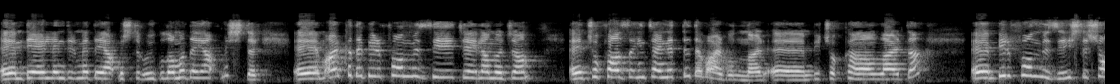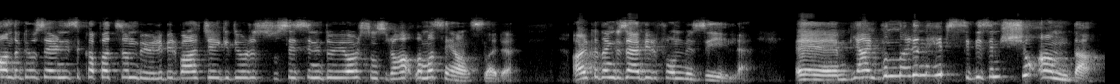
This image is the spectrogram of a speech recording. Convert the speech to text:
e, değerlendirme de yapmıştır, uygulama da yapmıştır. E, arkada bir fon müziği Ceylan Hocam. E, çok fazla internette de var bunlar e, birçok kanallarda. Bir fon müziği işte şu anda gözlerinizi kapatın böyle bir bahçeye gidiyoruz su sesini duyuyorsunuz rahatlama seansları. Arkadan güzel bir fon müziğiyle. Ee, yani bunların hepsi bizim şu anda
